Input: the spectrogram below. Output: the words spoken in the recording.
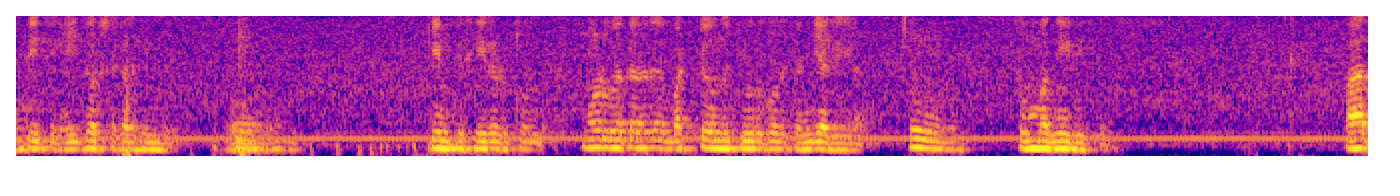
ಇತ್ತೀಚೆಗೆ ಐದು ವರ್ಷಗಳ ಹಿಂದೆ. ಕೆಂಪು ಸೀರೆ ಹಿಡ್ಕೊಂಡು ನೋಡಬೇಕಾದ್ರೆ ಬಟ್ಟೆ ಒಂದು ಚೂರು ಕೂಡ ಚಂಡಿ ಆಗಲಿಲ್ಲ. ತುಂಬ ನೀರಿತ್ತು. ಪಾದ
